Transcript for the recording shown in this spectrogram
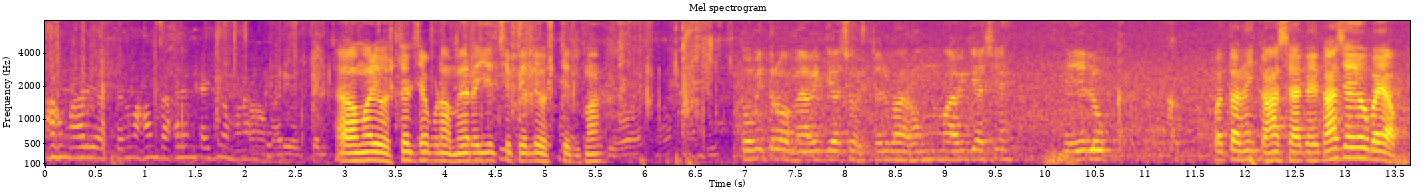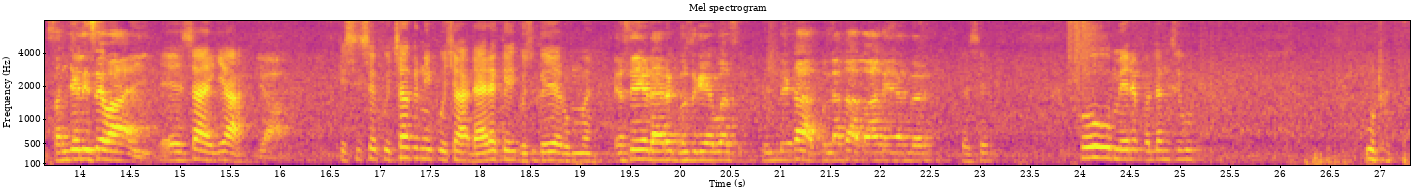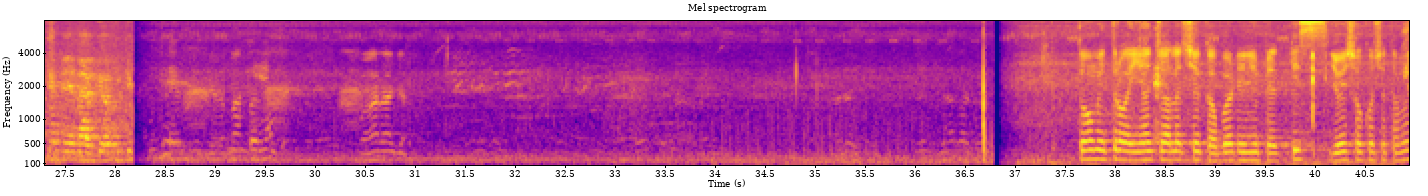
આ મારી હોસ્ટેલમાં હું બહાર એમ કહી દઉં હમણાં આ અમારી હોસ્ટેલ છે પણ અમે રહીએ છીએ પહેલી હોસ્ટેલમાં તો મિત્રો અમે આવી ગયા છે હોસ્ટેલમાં રૂમમાં આવી ગયા છે ये लोग पता नहीं कहाँ से आ गए कहाँ से आए हो भाई आप संजली से भाई ऐसा है क्या या किसी से पूछा कि नहीं पूछा डायरेक्ट ही घुस गए रूम में ऐसे ही डायरेक्ट घुस गए बस तुम देखा खुला था तो आ गए अंदर कैसे ओ मेरे पलंग से उठ उठ कहते ना क्यों તો મિત્રો અહીંયા ચાલે છે કબડ્ડીની પ્રેક્ટિસ જોઈ શકો છો તમે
